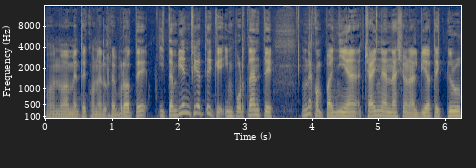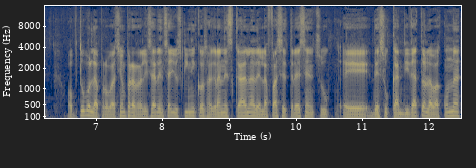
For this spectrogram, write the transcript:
nuevamente con el rebrote. Y también fíjate que importante, una compañía, China National Biotech Group, obtuvo la aprobación para realizar ensayos clínicos a gran escala de la fase 3 en su, eh, de su candidato a la vacuna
